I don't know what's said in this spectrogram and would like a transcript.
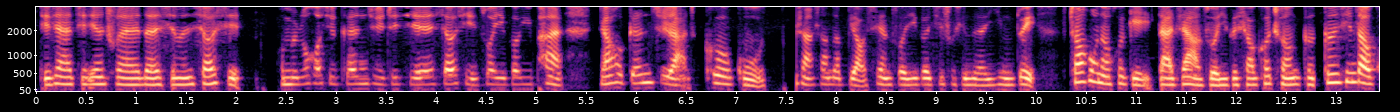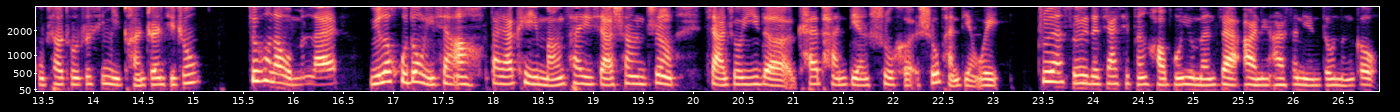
节假期间出来的新闻消息，我们如何去根据这些消息做一个预判，然后根据啊个股市场上的表现做一个技术性的应对。稍后呢，会给大家做一个小课程，更更新到股票投资新米团专辑中。最后呢，我们来娱乐互动一下啊，大家可以盲猜一下上证下周一的开盘点数和收盘点位。祝愿所有的假期粉好朋友们在二零二三年都能够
